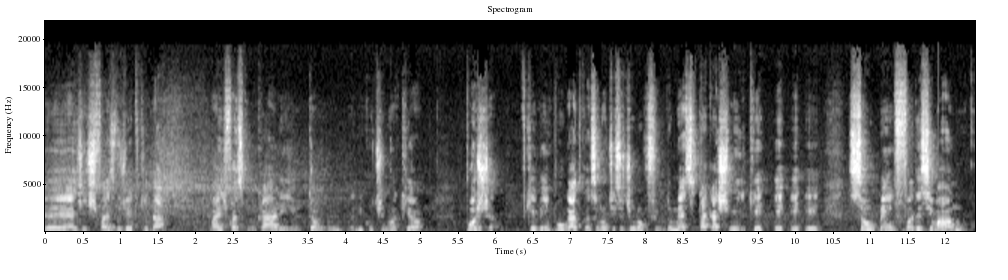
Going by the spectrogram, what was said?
é, a gente faz do jeito que dá. Mas a gente faz com carinho. Então, ele continua aqui, ó. Poxa, fiquei bem empolgado com essa notícia de um novo filme do mestre Takashi Miike. Sou bem fã desse maluco.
